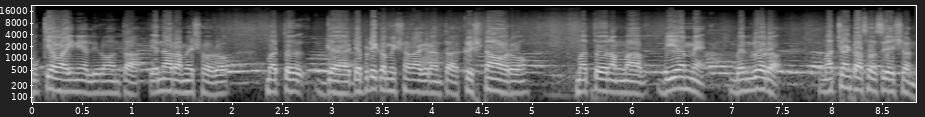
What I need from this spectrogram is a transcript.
ಮುಖ್ಯವಾಹಿನಿಯಲ್ಲಿರುವಂಥ ಎನ್ ಆರ್ ರಮೇಶ್ ಅವರು ಮತ್ತು ಡೆಪ್ಯೂಟಿ ಕಮಿಷನರ್ ಆಗಿರೋಂಥ ಕೃಷ್ಣ ಅವರು ಮತ್ತು ನಮ್ಮ B M A Bengaluru merchant association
